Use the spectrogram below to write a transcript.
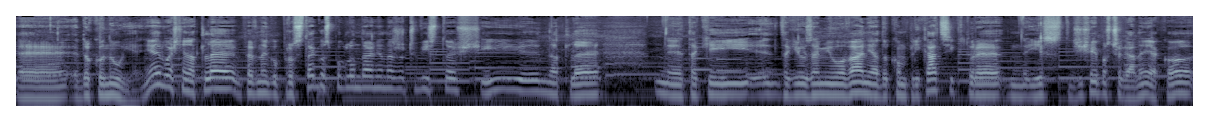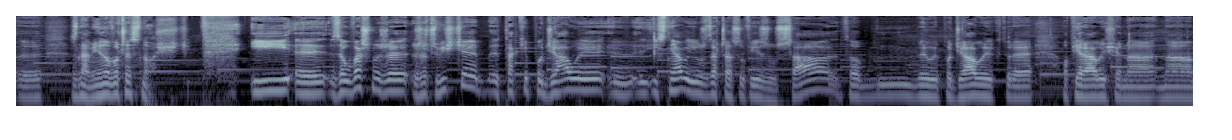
e, dokonuje. Nie? Właśnie na tle pewnego prostego spoglądania na rzeczywistość i na tle takiej, takiego zamiłowania do komplikacji, które jest dzisiaj postrzegane jako e, znamie nowoczesności. I e, zauważmy, że rzeczywiście takie podziały istniały już za czasów Jezusa. To były podziały, które opierały się na, na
